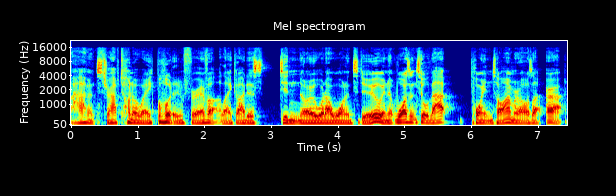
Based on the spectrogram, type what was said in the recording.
I haven't strapped on a wakeboard in forever. Like I just didn't know what I wanted to do. And it wasn't until that point in time where I was like, all right.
